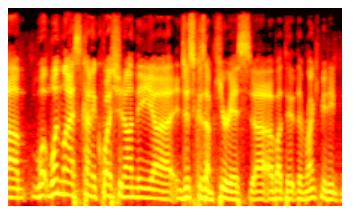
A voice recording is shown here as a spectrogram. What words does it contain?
Um, what, one last kind of question on the, uh, just because I'm curious uh, about the, the run commuting,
